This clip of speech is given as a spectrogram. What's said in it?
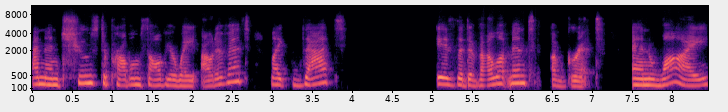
and then choose to problem solve your way out of it like that is the development of grit. And why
